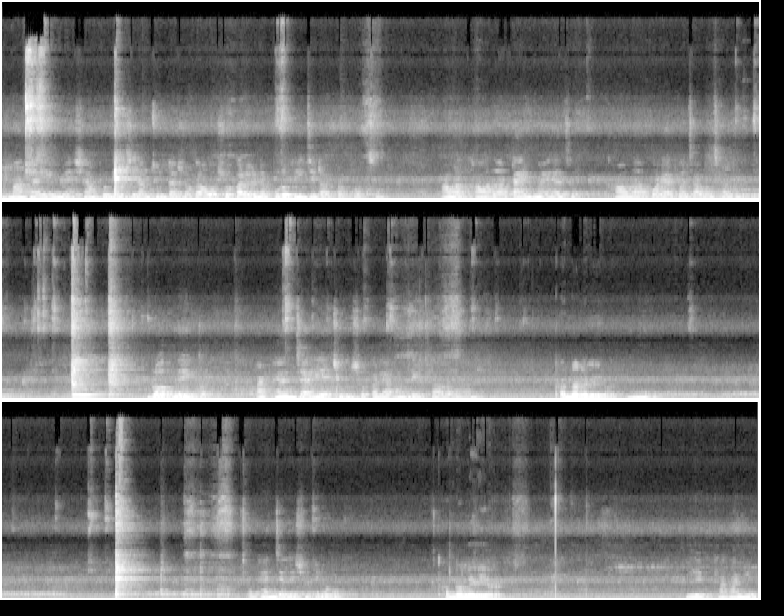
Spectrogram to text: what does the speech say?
মাথায় শ্যাম্পু দিয়েছিলাম চুলটা শোকাবো। সকালে না পুরো ভিজে টকটক করছে। আমার খাওয়া দাওয়ার টাইম হয়ে গেছে। খাওয়া দাওয়া করে একবার যাব ছাদে। রোদ নেই তো আর ফ্যান চালিয়ে চুল সকালে এখন দেখতে হবে না। ঠান্ডা লেগে যাবে। ফ্যান চালিয়ে শুকিয়ে নেব? ঠান্ডা লেগে যাবে। লেপ থাকা নিয়ে।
